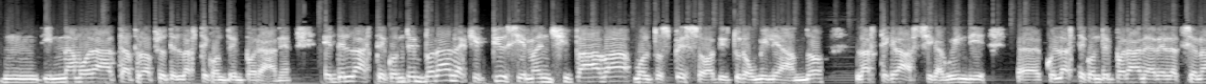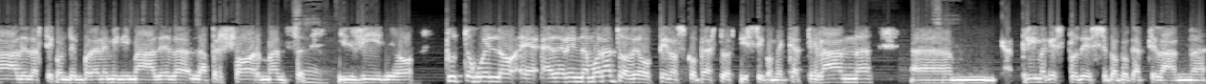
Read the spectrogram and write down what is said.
mh, innamorata proprio dell'arte contemporanea e dell'arte contemporanea che più si emancipava, molto spesso addirittura umiliando, l'arte classica, quindi eh, quell'arte contemporanea relazionale, l'arte contemporanea minimale, la, la performance, certo. il video tutto quello eh, ero innamorato avevo appena scoperto artisti come Cattelan ehm, prima che esplodesse proprio Cattelan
